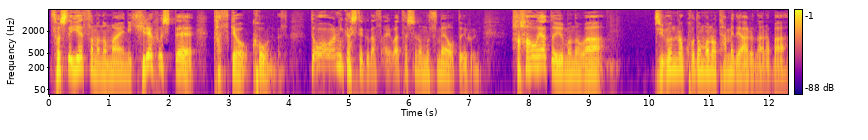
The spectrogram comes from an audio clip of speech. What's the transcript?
そしてイエス様の前にひれ伏して助けを請うんです。どうにかしてください私の娘をというふうに。母親というものは自分の子供のためであるならば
